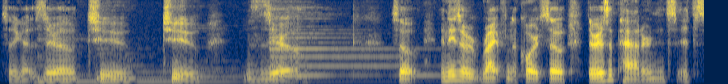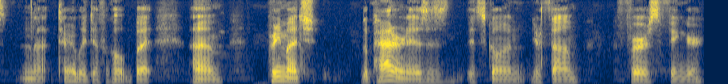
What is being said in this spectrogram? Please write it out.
So you got zero, two, two, zero. So, and these are right from the chord. So there is a pattern. It's it's not terribly difficult, but um, pretty much the pattern is is it's going your thumb, first finger,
